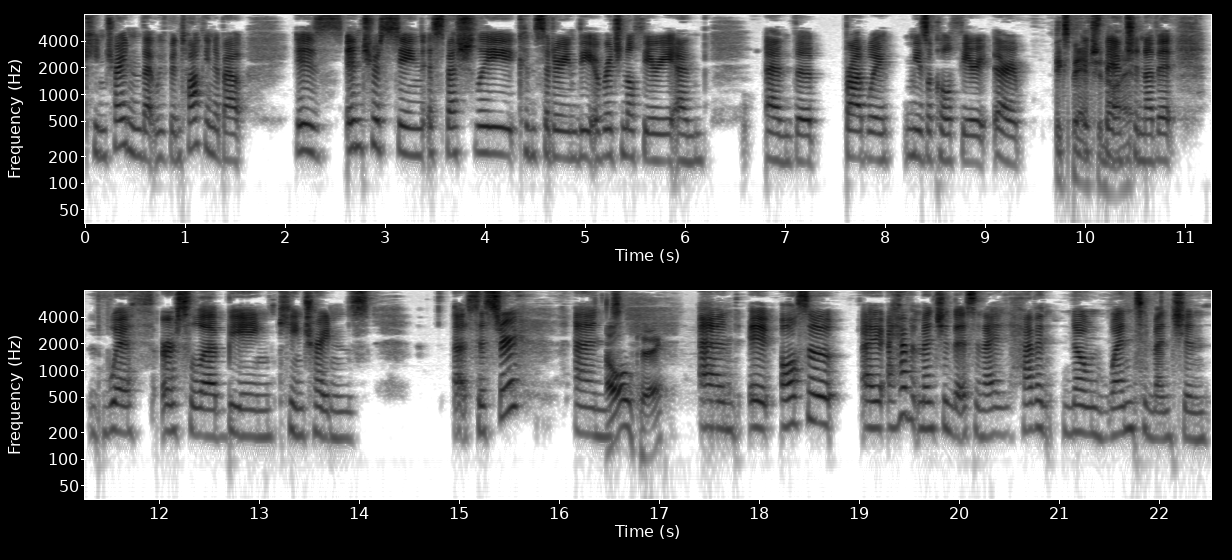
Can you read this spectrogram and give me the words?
King Triton that we've been talking about is interesting, especially considering the original theory and and the Broadway musical theory or Expansion, expansion of it, with Ursula being King Triton's uh, sister, and oh, okay, and it also, I, I haven't mentioned this and I haven't known when to mention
